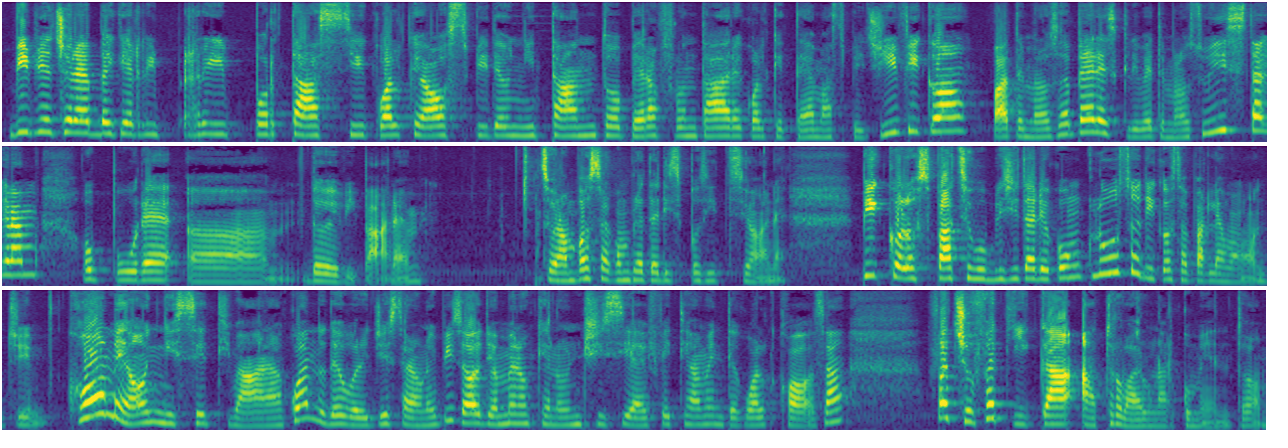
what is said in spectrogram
Vi piacerebbe che ri- riportassi qualche ospite ogni tanto per affrontare qualche tema specifico? Fatemelo sapere, scrivetemelo su Instagram oppure uh, dove vi pare. Sono a vostra completa disposizione. Piccolo spazio pubblicitario concluso, di cosa parliamo oggi? Come ogni settimana, quando devo registrare un episodio, a meno che non ci sia effettivamente qualcosa, faccio fatica a trovare un argomento.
